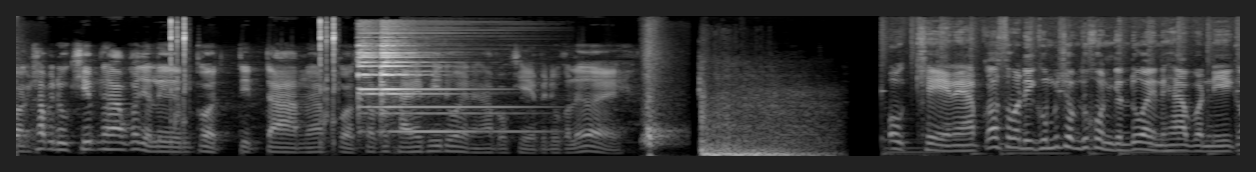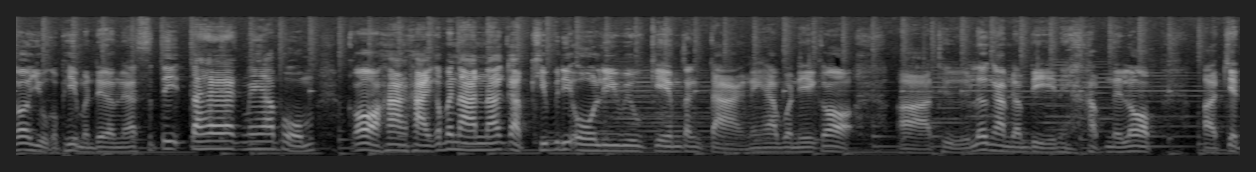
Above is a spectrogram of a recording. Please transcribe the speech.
่อนเข้าไปดูคลิปนะครับ ก็อย่าลืมกดติดตามนะครับ กด subscribe ให้พี่ด้วยนะครับ โอเค ไปดูกันเลย โอเคนะครับก็สวัสดีคุณผู้ชมทุกคนกันด้วยนะครับวันนี้ก็อยู่กับพี่เหมือนเดิมนะสติแตกนะครับผมก็ห่างหายกันไปนานนะกับคลิปวิดีโอรีวิวเกมต่างๆนะครับวันนี้ก็ถือเรื่องงามยามดีนะครับในรอบเจ็ด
